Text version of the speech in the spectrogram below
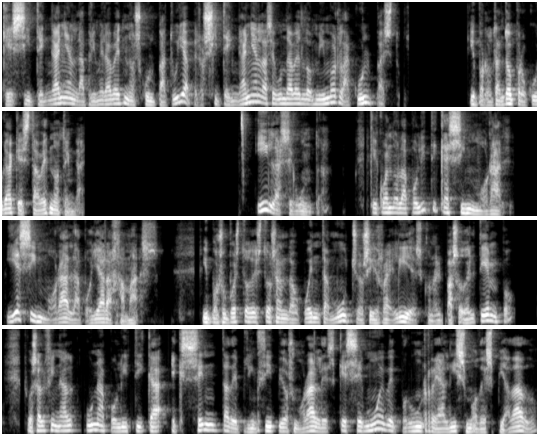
que si te engañan la primera vez no es culpa tuya, pero si te engañan la segunda vez los mismos, la culpa es tuya. Y por lo tanto procura que esta vez no te engañen. Y la segunda, que cuando la política es inmoral, y es inmoral apoyar a Hamas, y por supuesto de esto se han dado cuenta muchos israelíes con el paso del tiempo, pues al final una política exenta de principios morales que se mueve por un realismo despiadado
